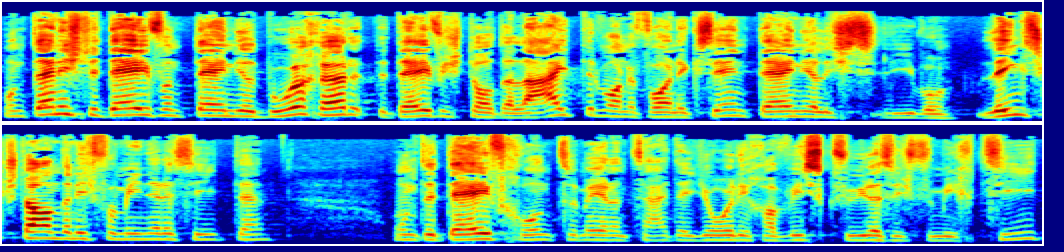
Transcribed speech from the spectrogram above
Und dann ist der Dave und Daniel Bucher. Der Dave ist hier der Leiter, den ihr vorhin gesehen Daniel ist der links gestanden ist von meiner Seite. Und der Dave kommt zu mir und sagt, hey Joel, ich habe das Gefühl, es ist für mich Zeit,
